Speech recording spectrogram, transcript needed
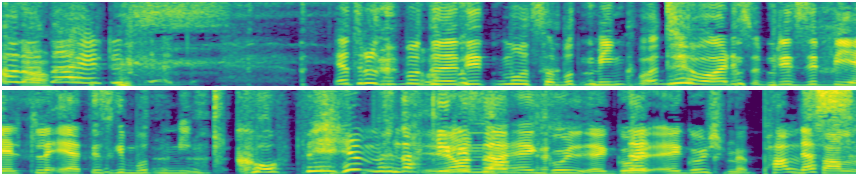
Og dette er helt Jeg trodde både ditt motstand mot mink du var liksom prinsipielt eller etisk mot minkkåper. Men det er ikke Ja, nei, liksom jeg går, jeg, går, jeg går ikke med pels er Det er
